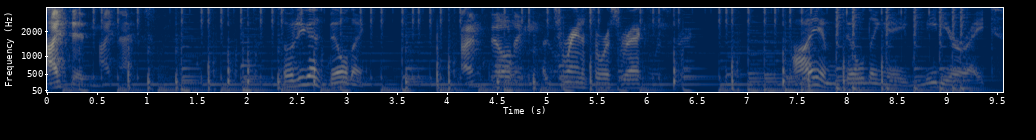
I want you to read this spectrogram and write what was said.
I didn't. actually. So what are you guys building? I'm building. A Tyrannosaurus Rex. I am building a meteorite.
